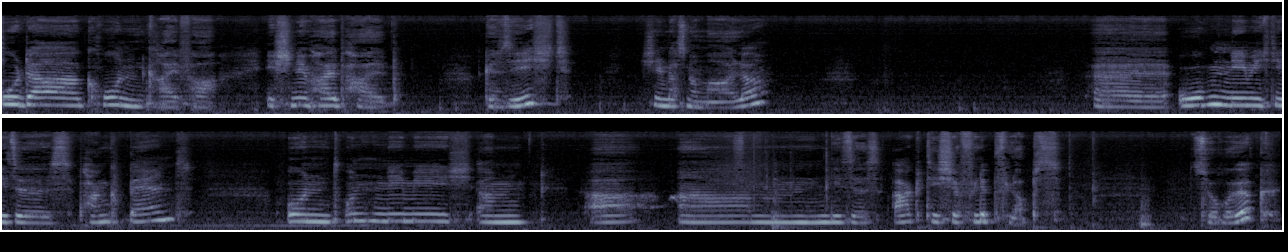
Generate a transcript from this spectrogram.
oder Kronengreifer? Ich nehme halb halb. Gesicht. Ich nehme das normale. Äh, oben nehme ich dieses Punkband. Und unten nehme ich ähm, äh, ähm, dieses arktische Flipflops. Zurück.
